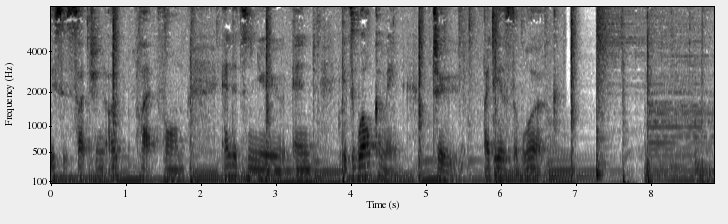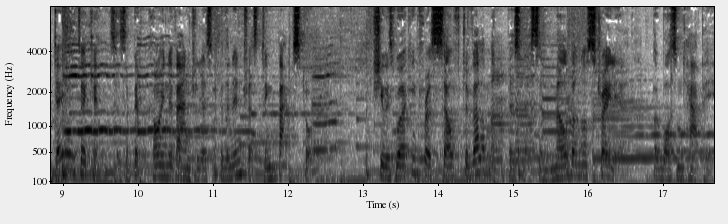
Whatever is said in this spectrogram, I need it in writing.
this is such an open platform and it's new and it's welcoming to ideas that work. Dale Dickens is a Bitcoin evangelist with an interesting backstory. She was working for a self development business in Melbourne, Australia, but wasn't happy.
